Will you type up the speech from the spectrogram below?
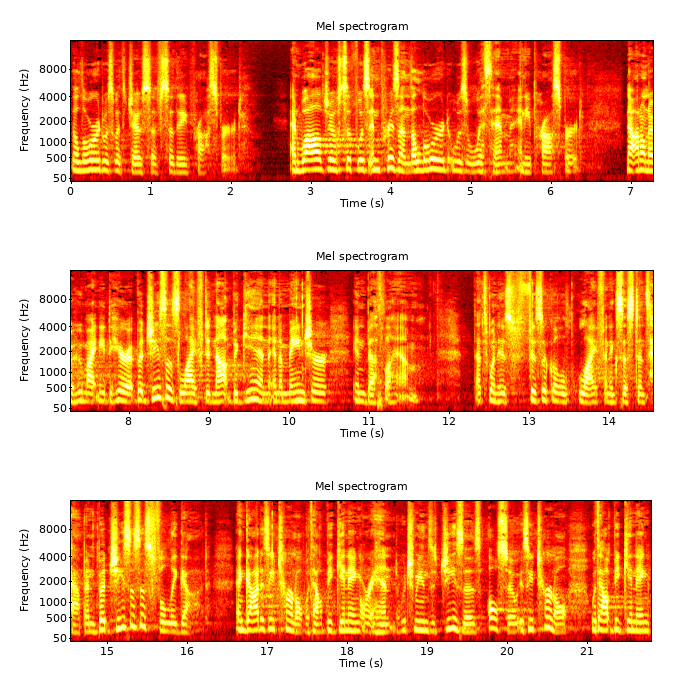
the Lord was with Joseph so that he prospered. And while Joseph was in prison, the Lord was with him and he prospered. Now, I don't know who might need to hear it, but Jesus' life did not begin in a manger in Bethlehem. That's when his physical life and existence happened. But Jesus is fully God, and God is eternal without beginning or end, which means Jesus also is eternal without beginning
